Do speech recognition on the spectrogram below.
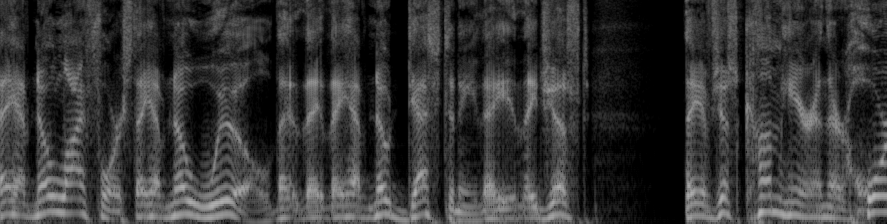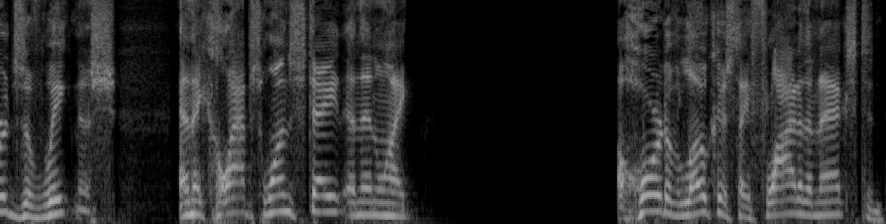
They have no life force. They have no will. They, they, they have no destiny. They, they just, they have just come here and they're hordes of weakness. And they collapse one state and then like a horde of locusts, they fly to the next and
